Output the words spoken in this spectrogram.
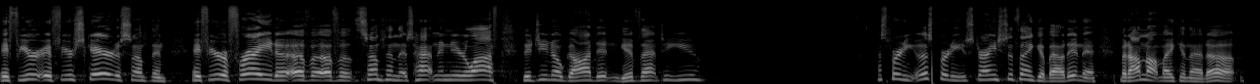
If you're, if you're scared of something, if you're afraid of, of, of something that's happening in your life, did you know God didn't give that to you? That's pretty, that's pretty strange to think about, isn't it? But I'm not making that up.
